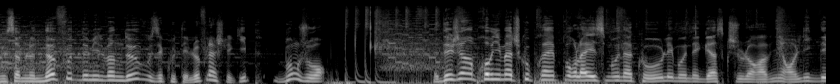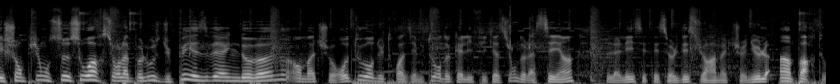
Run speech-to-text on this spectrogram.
Nous sommes le 9 août 2022, vous écoutez le Flash l'équipe, bonjour Déjà un premier match coup prêt pour l'AS Monaco. Les Monégasques jouent leur avenir en Ligue des Champions ce soir sur la pelouse du PSV Eindhoven en match retour du troisième tour de qualification de la C1. L'aller s'était soldé sur un match nul, un partout.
